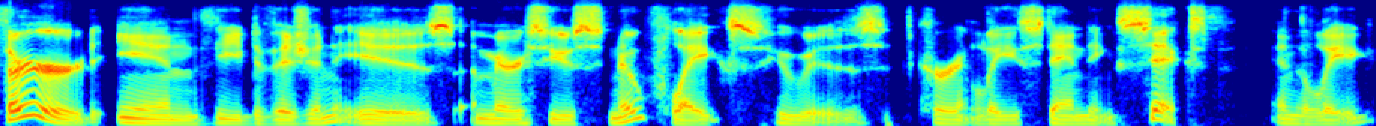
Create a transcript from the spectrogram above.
Third in the division is Marisu Snowflakes, who is currently standing sixth in the league.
